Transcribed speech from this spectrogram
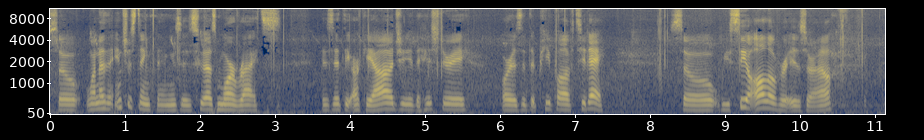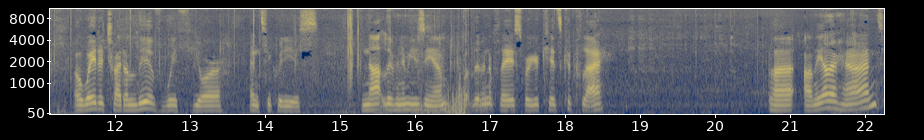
So one of the interesting things is who has more rights? Is it the archaeology, the history, or is it the people of today? So we see all over Israel a way to try to live with your antiquities. Not live in a museum, but live in a place where your kids could play. But on the other hand,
